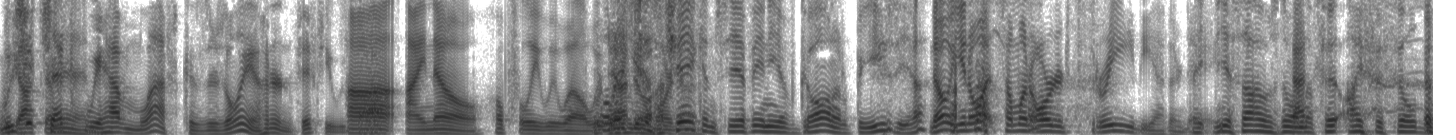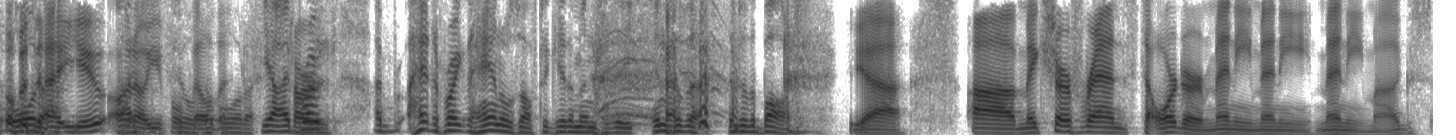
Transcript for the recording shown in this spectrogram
We, got should check in. if we have them left because there's only 150. We Uh, got. I know. Hopefully we will. We've Well, let's just check time. and see if any have gone. It'll be easier. No, you know what? Someone ordered three the other day. Yes, I was the one that That's- fu- I fulfilled the order. Was that you? Oh, I no, you fulfilled the it. order. Yeah, I Started- broke. I br- I had to break the handles off to get them into the into the into the box. Yeah. Uh, make sure, friends, to order many, many, many mugs.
